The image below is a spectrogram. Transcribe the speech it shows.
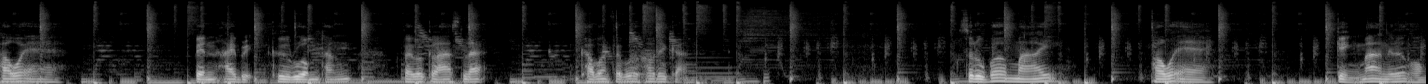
Power Air เป็นไฮบริดคือรวมทั้งไฟเบอร์กลาสและาร์บอนไฟเบอร์เข้าด้วยกัน สรุปว่าไม้ Power Air เก่งมากในเรื่องของ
